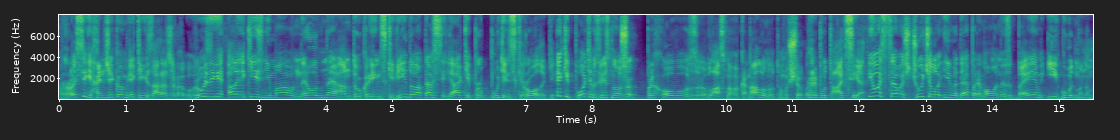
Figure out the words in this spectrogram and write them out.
Росіянчиком, який зараз живе у Грузії, але який знімав не одне антиукраїнське відео та всілякі пропутінські ролики, які потім, звісно ж, приховував з власного каналу, ну тому що репутація. І ось це ось чучело і веде перемовини з Беєм і Гудманом.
